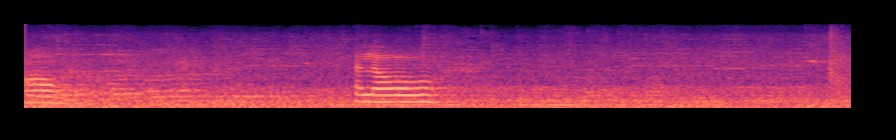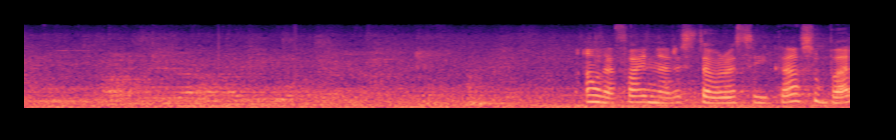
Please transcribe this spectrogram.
Wow. Hello. Ale fajna restauracyjka, super.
